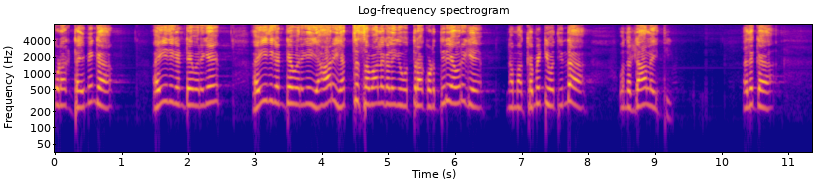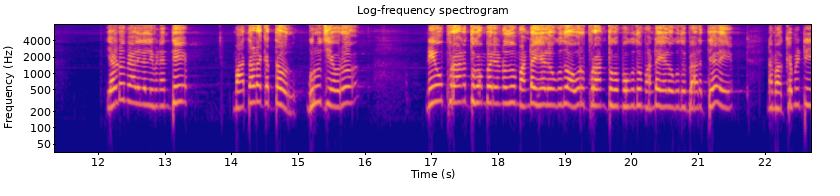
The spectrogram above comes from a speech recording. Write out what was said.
ಕೊಡೋಕೆ ಟೈಮಿಂಗ ಐದು ಗಂಟೆವರೆಗೆ ಐದು ಗಂಟೆವರೆಗೆ ಯಾರು ಹೆಚ್ಚು ಸವಾಲುಗಳಿಗೆ ಉತ್ತರ ಕೊಡ್ತೀರಿ, ಅವರಿಗೆ ನಮ್ಮ ಕಮಿಟಿ ವತಿಯಿಂದ ಒಂದು ಡಾಲ್ ಐತಿ. ಅದಕ್ಕೆ ಎರಡು ಮೇಳದಲ್ಲಿ ವಿನಂತಿ, ಮಾತಾಡಕತ್ತವರು ಗುರೂಜಿಯವರು, ನೀವು ಪುರಾಣ ತೊಗೊಂಬರಿ ಅನ್ನೋದು ಮಂಡ ಹೇಳಿ ಹೋಗೋದು, ಅವರು ಪುರಾಣ ತೊಗೊಂಬೋಗೋದು ಮಂಡ ಹೇಳಿ ಹೋಗೋದು ಅಂತೇಳಿ ನಮ್ಮ ಕಮಿಟಿ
